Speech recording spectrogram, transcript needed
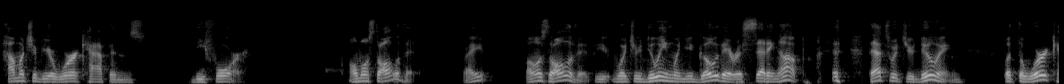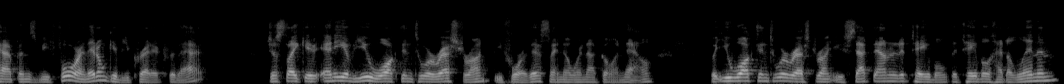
how much of your work happens before? Almost all of it, right? Almost all of it. What you're doing when you go there is setting up. That's what you're doing. But the work happens before, and they don't give you credit for that. Just like if any of you walked into a restaurant before this, I know we're not going now, but you walked into a restaurant, you sat down at a table, the table had a linen,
